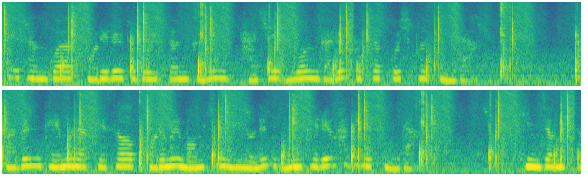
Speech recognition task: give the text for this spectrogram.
세상과 거리를 두고 있던 그는 다시 무언가를 붙잡고 싶었습니다. 작은 대문 앞에서 걸음을 멈춘 민호는 문패를 확인했습니다. 김정수,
